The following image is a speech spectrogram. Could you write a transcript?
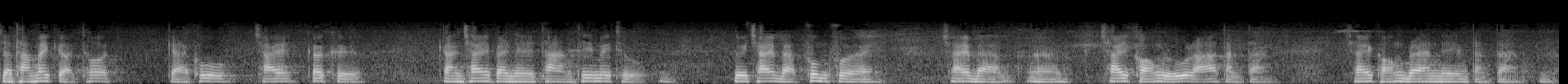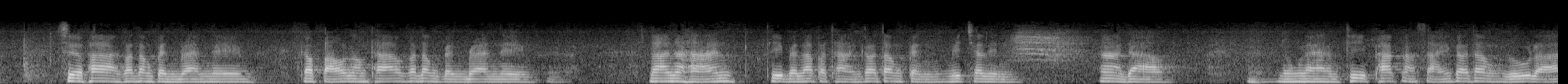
จะทำให้เกิดโทษแก่ผู้ใช้ก็คือการใช้ไปในทางที่ไม่ถูก คือใช้แบบฟุ่มเฟือยใช้แบบใช้ของหรูหราต่างๆ ใช้ของแบรนด์เนมต่างๆ เสื้อผ้าก็ต้องเป็นแบรนด์เนมกระเป๋ารองเท้าก็ต้องเป็นแบรนด์เนม ร้านอาหารที่ไปรับประทานก็ต้องเป็นมิชลินห้าดาว โรงแรมที่พักอาศัยก็ต้องหรูหรา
